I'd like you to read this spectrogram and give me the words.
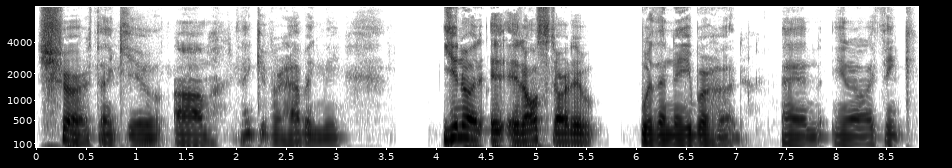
Sure. Thank you. Um, thank you for having me. You know, it, it all started with a neighborhood. And, you know, I think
